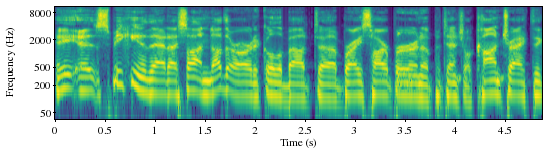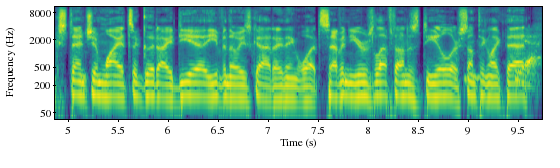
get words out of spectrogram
Hey, uh, speaking of that, I saw another article about uh, Bryce Harper and a potential contract extension. Why it's a good idea, even though he's got, I think, what seven years left on his deal or something like that. Yeah.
